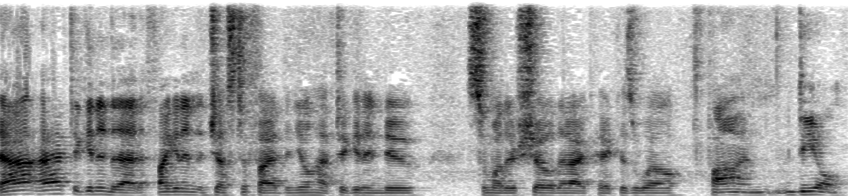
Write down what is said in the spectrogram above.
I have to get into that. If I get into Justified, then you'll have to get into some other show that I pick as well. Fine. Deal.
